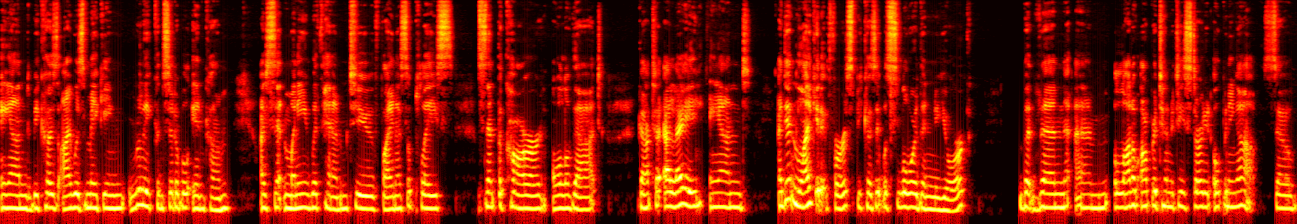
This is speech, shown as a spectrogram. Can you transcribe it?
And because I was making really considerable income, I sent money with him to find us a place sent the car, all of that. Got to LA and I didn't like it at first because it was slower than New York. But then um, a lot of opportunities started opening up. So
